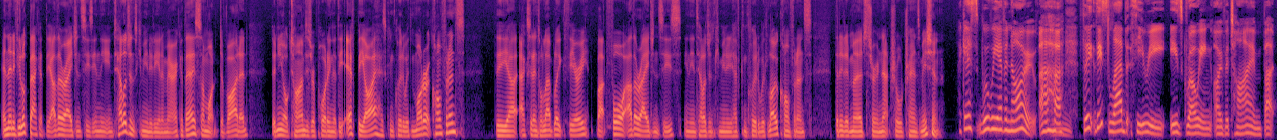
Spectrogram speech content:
And then if you look back at the other agencies in the intelligence community in America, they're somewhat divided. The New York Times is reporting that the FBI has concluded with moderate confidence the uh, accidental lab leak theory, but four other agencies in the intelligence community have concluded with low confidence that it emerged through natural transmission. I guess, will we ever know? Uh, mm. the, this lab theory is growing over time, but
